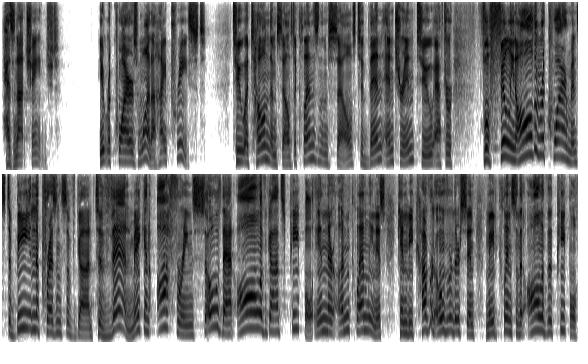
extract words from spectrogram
has not changed. It requires one, a high priest, to atone themselves, to cleanse themselves, to then enter into, after fulfilling all the requirements to be in the presence of God, to then make an offering so that all of God's people in their uncleanliness can be covered over their sin, made clean, so that all of the people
